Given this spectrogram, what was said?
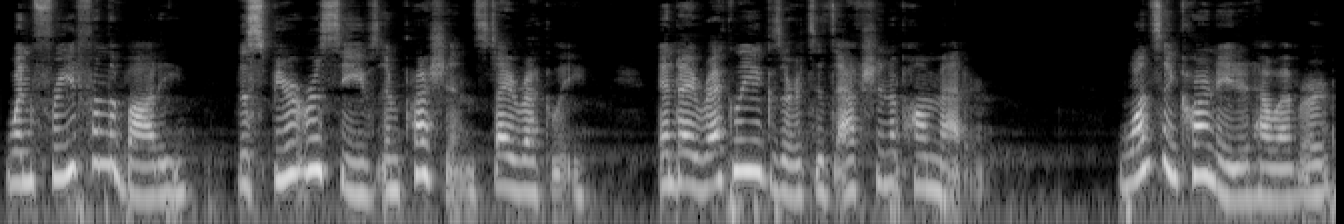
When freed from the body, the spirit receives impressions directly and directly exerts its action upon matter. Once incarnated, however,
